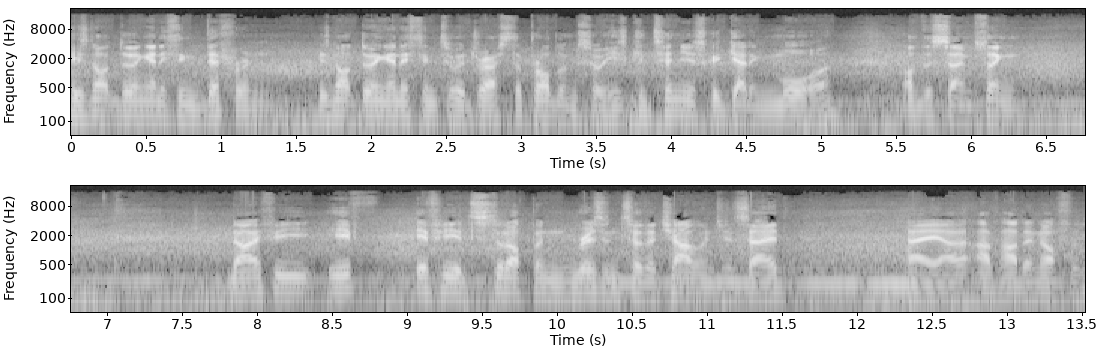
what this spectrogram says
he's not doing anything different. He's not doing anything to address the problem, so he's continuously getting more of the same thing. Now, if he if if he had stood up and risen to the challenge and said, "Hey, I, I've had enough of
